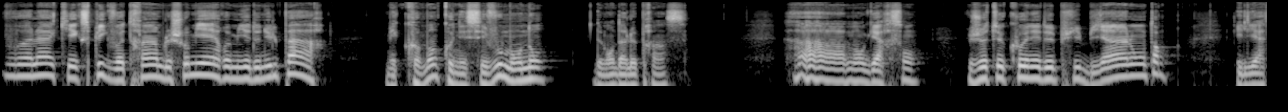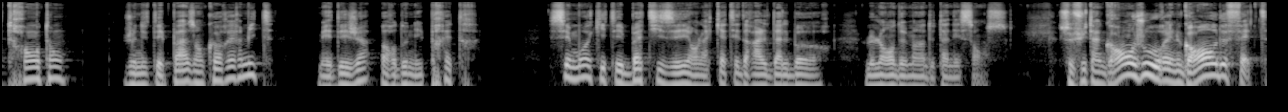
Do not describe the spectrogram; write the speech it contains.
Voilà qui explique votre humble chaumière au milieu de nulle part. Mais comment connaissez-vous mon nom? demanda le prince. Ah, mon garçon, je te connais depuis bien longtemps. Il y a trente ans, je n'étais pas encore ermite, mais déjà ordonné prêtre. C'est moi qui t'ai baptisé en la cathédrale d'Albor le lendemain de ta naissance. Ce fut un grand jour et une grande fête.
